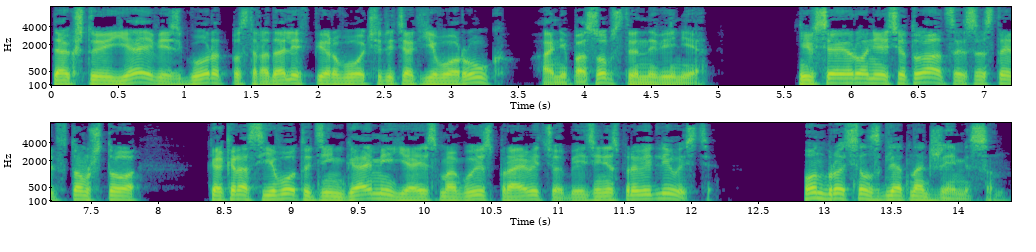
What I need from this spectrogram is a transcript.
так что и я, и весь город пострадали в первую очередь от его рук, а не по собственной вине. И вся ирония ситуации состоит в том, что как раз его-то деньгами я и смогу исправить обе эти несправедливости. Он бросил взгляд на Джеймисон.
